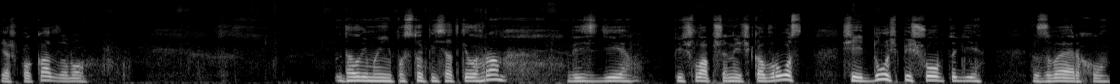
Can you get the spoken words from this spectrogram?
Я ж показував. Дали мені по 150 кг везде. Пішла пшеничка в рост. Ще й дощ пішов тоді зверху.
